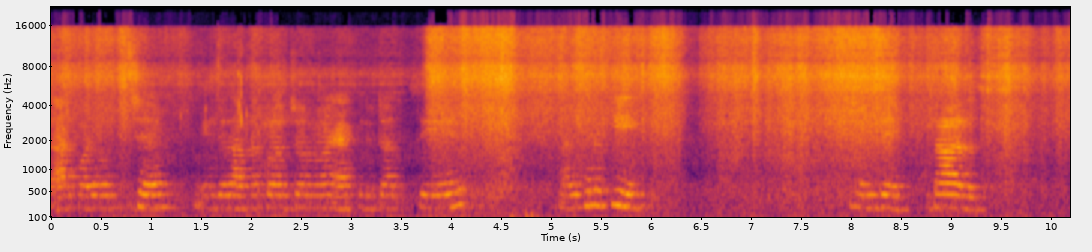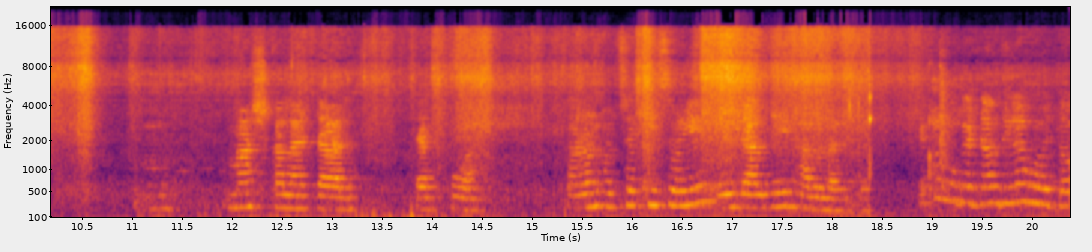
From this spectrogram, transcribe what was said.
তারপরে হচ্ছে এই যে রান্না করার জন্য এক লিটার তেল। আর এখানে কি? এই যে ডাল মাসকালার ডাল, এক পোয়া। কারণ হচ্ছে খিচুড়ি এই ডাল দিয়েই ভালো লাগবে। একটু মুগের ডাল দিলে হয়তো,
